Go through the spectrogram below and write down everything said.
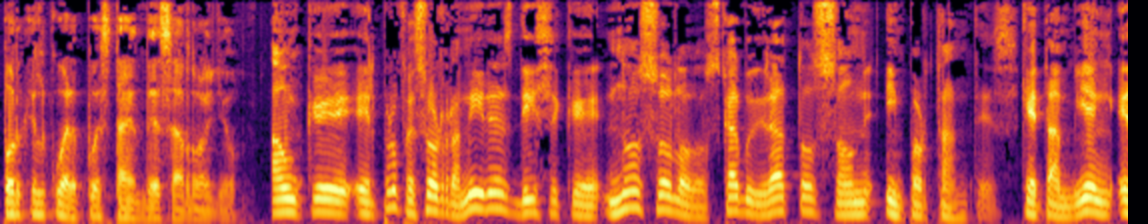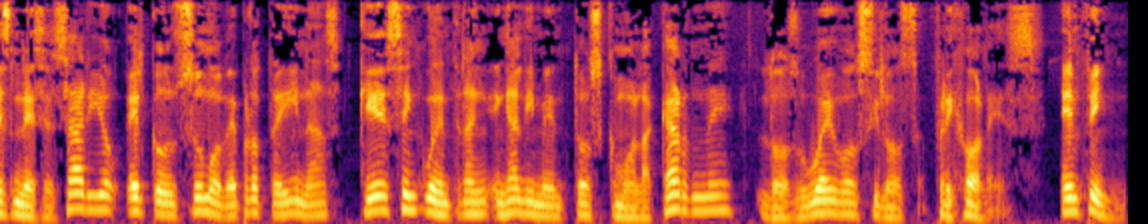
porque el cuerpo está en desarrollo. Aunque el profesor Ramírez dice que no solo los carbohidratos son importantes, que también es necesario el consumo de proteínas que se encuentran en alimentos como la carne, los huevos y los frijoles. En fin,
